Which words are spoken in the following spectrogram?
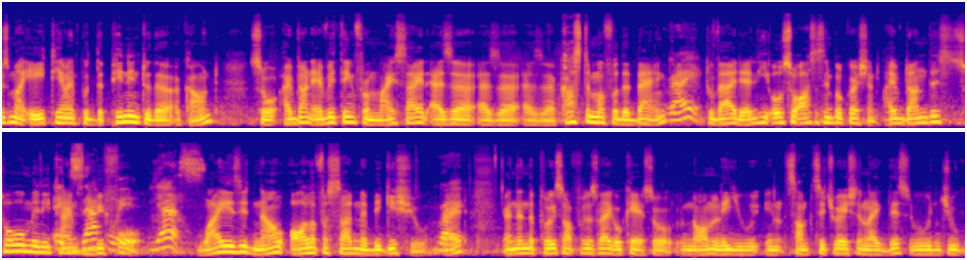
used my ATM and put the PIN into the account. So I've done everything from my side as a as a as a customer for the bank Right. to validate. And he also asked a simple question. I've done this so many times Exactly. before. Yes. Why is it now all of a sudden a big issue, Right. right? And then the police officer is like, okay, so normally you in some situation like this, wouldn't you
